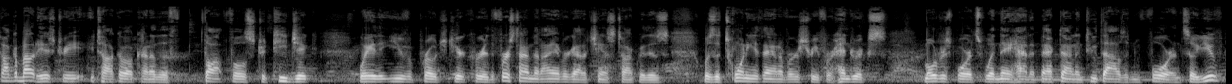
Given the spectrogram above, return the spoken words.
Talk about history. You talk about kind of the thoughtful, strategic way that you've approached your career. The first time that I ever got a chance to talk with is was the 20th anniversary for Hendricks Motorsports when they had it back down in 2004. And so you've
